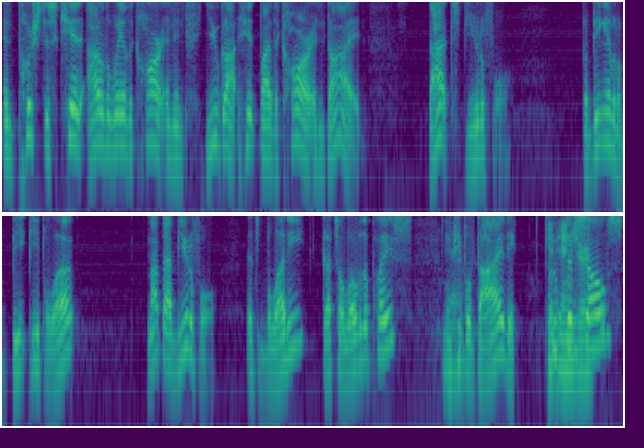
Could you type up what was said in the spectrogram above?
and pushed this kid out of the way of the car, and then you got hit by the car and died. That's beautiful. But being able to beat people up, not that beautiful. It's bloody, guts all over the place. When Yeah. people die, they poop themselves.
